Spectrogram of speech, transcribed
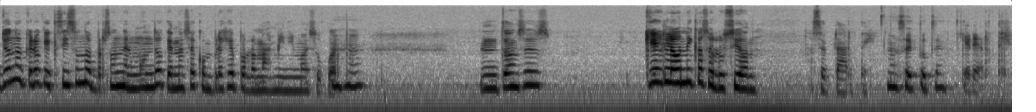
yo no creo que exista una persona en el mundo que no se compleje por lo más mínimo de su cuerpo. Entonces, ¿qué es la única solución? Aceptarte. Acéptate. Quererte.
